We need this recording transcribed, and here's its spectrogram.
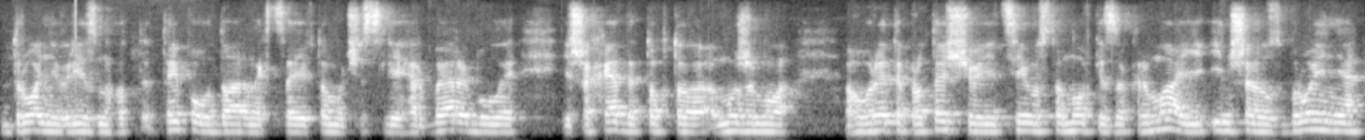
дронів різного типу ударних. Це і в тому числі гербери були і шахеди. Тобто можемо говорити про те, що і ці установки, зокрема, і інше озброєння,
